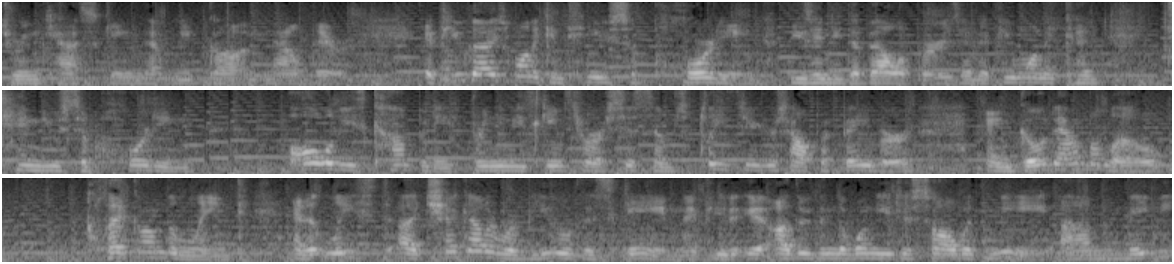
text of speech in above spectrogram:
Dreamcast game that we've gotten out there. If you guys want to continue supporting these indie developers and if you want to continue supporting all of these companies bringing these games to our systems, please do yourself a favor and go down below, click on the link, and at least uh, check out a review of this game. If you, other than the one you just saw with me, um, maybe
